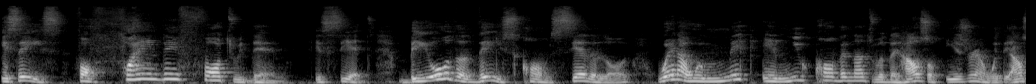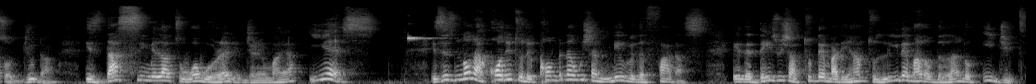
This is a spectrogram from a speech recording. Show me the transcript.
It says, For finding fault with them, it said, Behold, the days come, said the Lord, when I will make a new covenant with the house of Israel and with the house of Judah. Is that similar to what we read in Jeremiah? Yes. It says, Not according to the covenant which I made with the fathers in the days which I took them by the hand to lead them out of the land of Egypt,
